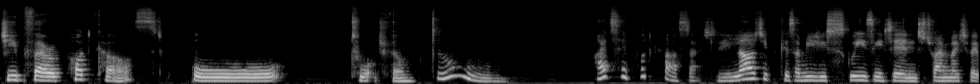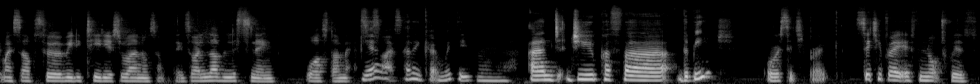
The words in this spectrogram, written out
Do you prefer a podcast or to watch film? Ooh, I'd say podcast actually, largely because I'm usually squeezing it in to try and motivate myself through a really tedious run or something. So I love listening whilst I'm exercising. Yeah, I think I'm with you. Mm. And do you prefer the beach or a city break? City break, if not with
